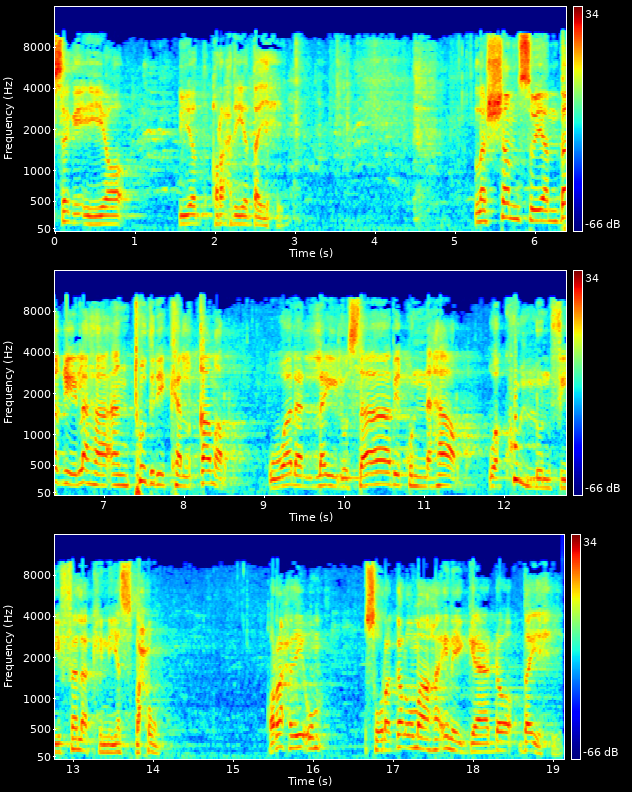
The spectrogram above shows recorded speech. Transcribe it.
isagii iyo iyo qoraxdii iyo dayaxii lashamsu yanbagii laha an tudrika alqamar wala allaylu saabiqu nnahaar wa kullun fii falakin yasbaxuun qoraxdii suuragal uma aha inay gaadho dayaxii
